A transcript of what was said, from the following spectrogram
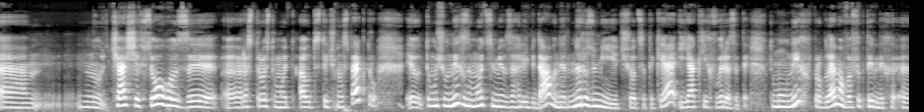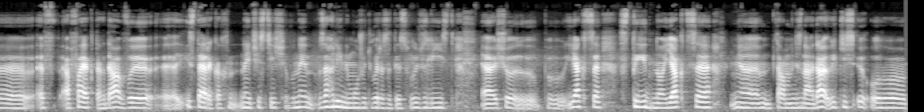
е, ну, чаще всього з розстройством аутистичного спектру, тому що у них з емоціями взагалі біда, вони не розуміють, що це таке і як їх виразити. Тому у них проблема в ефективних е, еф- афектах, да, в істериках найчастіше. Вони взагалі не можуть виразити свою злість, що, е, як це стидно, як це е, там, не знаю, да, якісь е, е,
